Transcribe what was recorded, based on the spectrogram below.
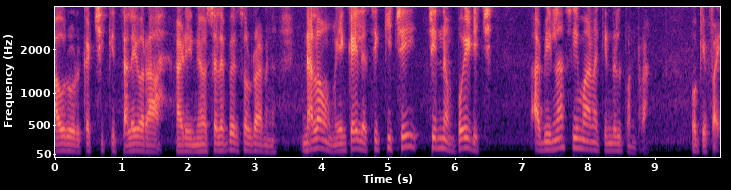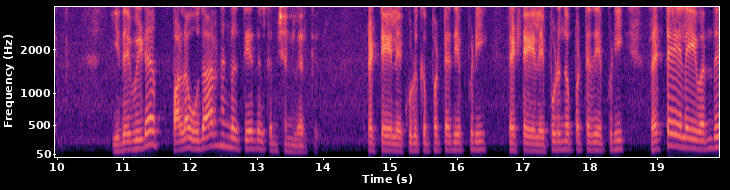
அவர் ஒரு கட்சிக்கு தலைவரா அப்படின்னு சில பேர் சொல்கிறானுங்க நிலம் என் கையில் சிக்கிச்சு சின்னம் போயிடுச்சு அப்படின்லாம் சீமான கிண்டல் பண்ணுறாங்க ஓகே ஃபைன் இதை விட பல உதாரணங்கள் தேர்தல் கமிஷனில் இருக்குது ரெட்டை இலை கொடுக்கப்பட்டது எப்படி? ரெட்டை இலை பிடுங்கப்பட்டது எப்படி? ரெட்டை இலை வந்து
